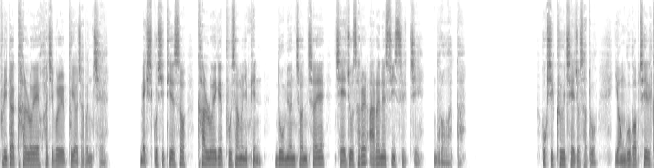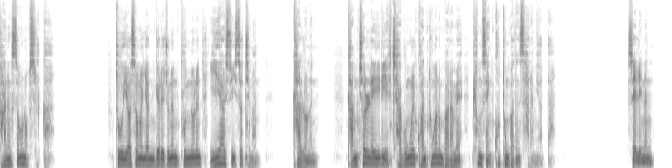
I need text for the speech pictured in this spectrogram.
프리다 칼로의 화집을 부여잡은 채 멕시코 시티에서 칼로에게 부상을 입힌 노면 전차의 제조사를 알아낼 수 있을지 물어왔다. 혹시 그 제조사도 영국 업체일 가능성은 없을까? 두 여성을 연결해주는 분노는 이해할 수 있었지만 칼로는 강철 레일이 자궁을 관통하는 바람에 평생 고통받은 사람이었다. 셀리는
